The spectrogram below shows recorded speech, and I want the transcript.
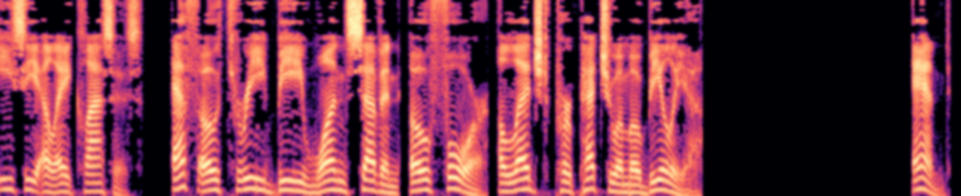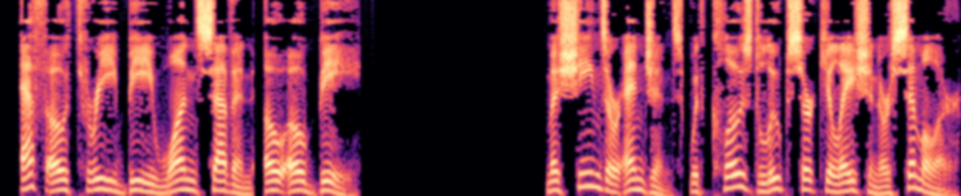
ECLA classes. F03B1704 alleged perpetua mobilia. And F03B1700B machines or engines with closed-loop circulation or similar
